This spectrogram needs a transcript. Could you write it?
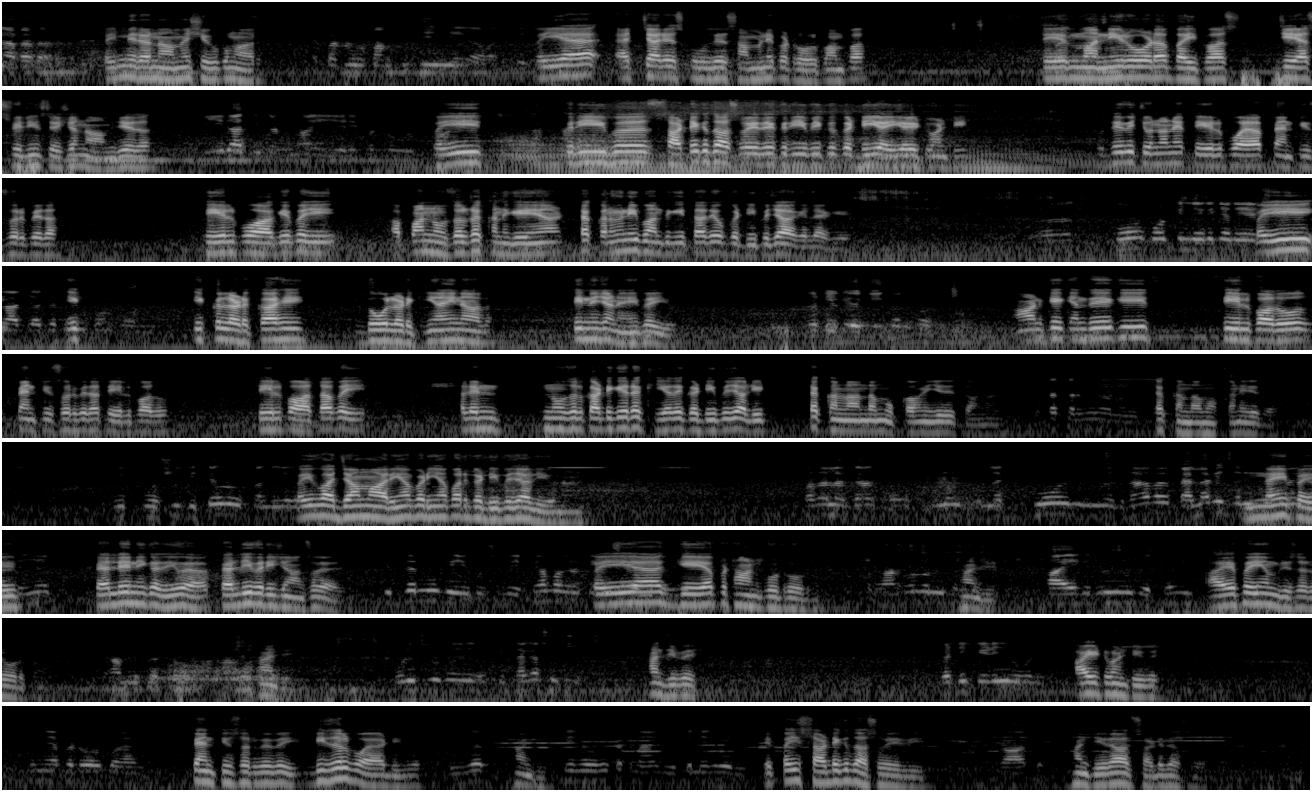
ਤੁਹਾਡਾ ਭਾਈ ਮੇਰਾ ਨਾਮ ਹੈ ਸ਼ਿਵ ਕੁਮਾਰ। ਪੈਟਰੋਲ ਪੰਪ ਕਿੱਥੇ ਹੈਗਾ ਵਾ? ਭਾਈ ਇਹ ਐਚਆਰਏ ਸਕੂਲ ਦੇ ਸਾਹਮਣੇ ਪੈਟਰੋਲ ਪੰਪ ਆ। ਤੇ ਮਾਨੀ ਰੋਡ ਆ ਬਾਈਪਾਸ ਜੇਐਸ ਫਿਲਿੰਗ ਸਟੇਸ਼ਨ ਨਾਮ ਜੇ ਇਹਦਾ। ਕੀ ਰਾਤੀ ਘਟਨਾ ਹੋਈ ਜਿਹੜੀ ਪੈਟਰੋਲ ਭਾਈ ਕਰੀਬ 10:30 ਵਜੇ ਦੇ ਕਰੀਬ ਇੱਕ ਗੱਡੀ ਆਈ ਆਈ 20 ਉਹਦੇ ਵਿੱਚ ਉਹਨਾਂ ਨੇ ਤੇਲ ਪਵਾਇਆ 3500 ਰੁਪਏ ਦਾ। ਤੇਲ ਪਵਾ ਕੇ ਭਾਜੀ ਆਪਾਂ ਨੋਜ਼ਲ ਰੱਖਣ ਗਏ ਆ ਢੱਕਣ ਵੀ ਨਹੀਂ ਬੰਦ ਕੀਤਾ ਤੇ ਉਹ ਗੱਡੀ ਭਜਾ ਕੇ ਲੈ ਗਏ। ਕੌਣ ਕੌਣ ਕਿੰਨੇ ਕੁ ਜਣੇ ਭਾਈ, ਇੱਕ- ਇੱਕ ਲੜਕਾ ਸੀ ਦੋ ਲੜਕੀਆਂ ਸੀ ਨਾਲ ਤਿੰਨ ਜਣੇ ਸੀ ਭਾਈ ਉਹ। ਗੱਡੀ ਦੇ ਕੀ ਤੁਹਾਨੂੰ ਆਣ ਕੇ ਕਹਿੰਦੇ ਕਿ ਤੇਲ ਪਾ ਦਿਓ 3500 ਰੁਪਏ ਦਾ ਤੇਲ ਪਾ ਦਿਓ ਤੇਲ ਪਾਤਾ ਭਾਈ ਹਲੇ ਨੋਜ਼ਲ ਕੱਢ ਕੇ ਰੱਖੀ ਆ ਤੇ ਗੱਡੀ ਭਜਾ ਲਈ ਢੱਕਣ ਲਾਉਣ ਦਾ ਮੌਕਾ ਵੀ ਨਹੀਂ ਦਿੱਤਾ ਉਹਨਾਂ ਨੇ। ਟੱਕਰ ਵੀ ਨਾ ਉਹਨਾਂ ਨੂੰ ਢੱਕਣ ਦਾ ਮੌਕਾ ਨਹੀਂ ਦਿੱਤਾ। ਵੀ ਕੋਸ਼ਿਸ਼ ਕੀਤੀ ਉਹ ਰੋਕਣ ਦੀ ਭਾਈ ਆਵਾਜ਼ਾਂ ਮਾਰੀਆਂ ਬੜੀਆਂ ਪਰ ਗੱਡੀ ਭਜਾ ਲਈ ਉਹਨਾਂ ਨੇ। ਪਤਾ ਲੱਗਾ ਕੌਣ- ਲੋਕ ਲੱਗ ਕੌਣ ਲੱਗਦਾ ਵਾ? ਪਹਿਲਾਂ ਵੀ ਇਦਾਂ ਦੀ ਨਹੀਂ ਭਾਈ। ਪਹਿਲੇ ਨਹੀਂ ਕਦੀ ਹੋਇਆ। ਪਹਿਲੀ ਵਾਰੀ ਚਾਂਸ ਹੋਇਆ। ਕਿੱਧਰ ਨੂੰ ਗਏ? ਕੁਝ ਵੇਖਿਆ ਮਗਰ ਭਾਈ ਆ? ਗਏ ਆ ਪਠਾਨਕੋਟ ਰੋਡ। ਪਠਾਨਕੋਟ ਵੱਲੋਂ। ਹਾਂਜੀ। ਆਏ ਕਿੱਧਰ ਨੂੰ ਵੇਖਿਆ ਜੀ? ਆਏ ਭਾਈ ਅੰਮ੍ਰਿਤਸਰ ਰੋਡ ਤੋਂ। ਅੰਮ੍ਰਿਤਸਰ ਤੋਂ? ਹਾਂਜੀ। ਪੁਲਿਸ ਨੂੰ ਕੀਤਾ ਗਿਆ ਸੂਚਿਤ ਹਾਂਜੀ ਭਾਈ। ਗੱਡੀ ਕਿਹੜੀ ਹੋ ਗਈ ਆਈ 20 ਭਾਈ। ਕਿੰਨੇ ਪੈਟਰੋਲ ਪਾਇਆ? 3500 ਰੁਪਏ ਭਾਈ। Diesel diesel diesel. ਹਾਂਜੀ। ਕਿੰਨੇ ਵਜੇ ਘਟਨਾ ਹੈਗੀ? ਕਿੰਨੇ ਕੁ ਵਜੇ? ਇਹ ਭਾਈ 10:30 ਵਜੇ ਦੀ। ਰਾਤ? ਹਾਂਜੀ ਰਾਤ 10:30 ਵਜੇ।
